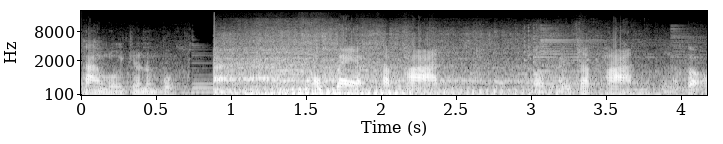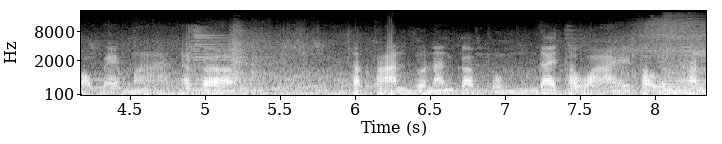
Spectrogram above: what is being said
ทางหลวงชนบทออกแบบสะพานออกแบบสะพานแล้วก็ออกแบบมา แล้วก็สะพานตัวนั้นก็ผมได้ถวายพระองค์ท่าน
